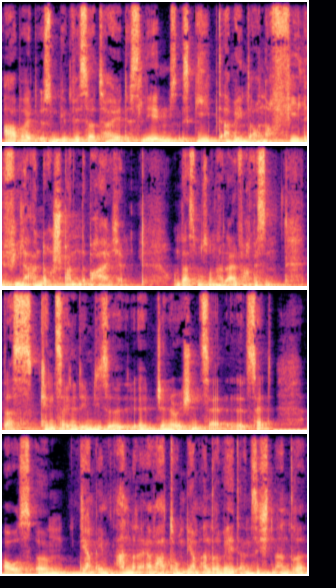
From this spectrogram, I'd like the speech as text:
Arbeit ist ein gewisser Teil des Lebens. Es gibt aber eben auch noch viele, viele andere spannende Bereiche. Und das muss man halt einfach wissen. Das kennzeichnet eben diese äh, Generation Z, Z aus. Ähm, die haben eben andere Erwartungen, die haben andere Weltansichten, andere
